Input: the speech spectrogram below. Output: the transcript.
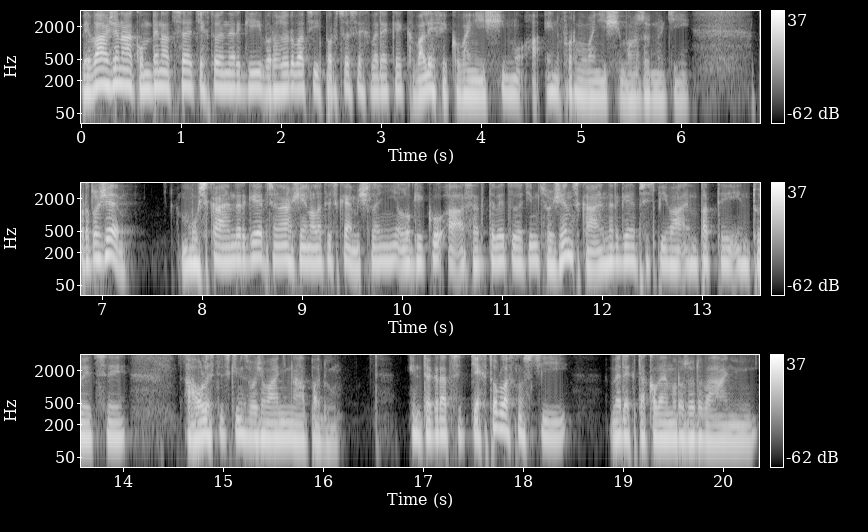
Vyvážená kombinace těchto energií v rozhodovacích procesech vede ke kvalifikovanějšímu a informovanějšímu rozhodnutí. Protože mužská energie přináší analytické myšlení, logiku a asertivitu, zatímco ženská energie přispívá empatii, intuici a holistickým zvažováním nápadů. Integrace těchto vlastností vede k takovému rozhodování,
